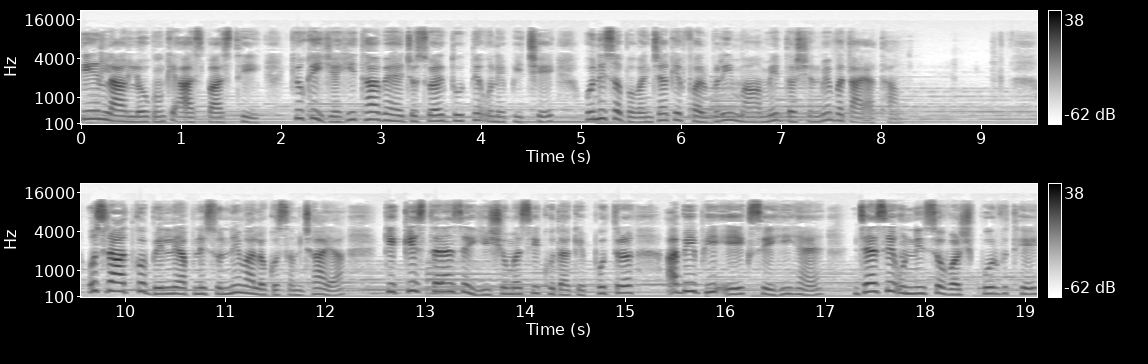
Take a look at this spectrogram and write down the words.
तीन लाख लोगों के आसपास थी, क्योंकि यही था वह जो स्वर्गदूत ने उन्हें पीछे उन्नीस के फरवरी माह में दर्शन में बताया था। उस रात को बिल ने अपने सुनने वालों को समझाया कि किस तरह से यीशु मसीह खुदा के पुत्र अभी भी एक से ही हैं, जैसे 1900 वर्ष पूर्व थे,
